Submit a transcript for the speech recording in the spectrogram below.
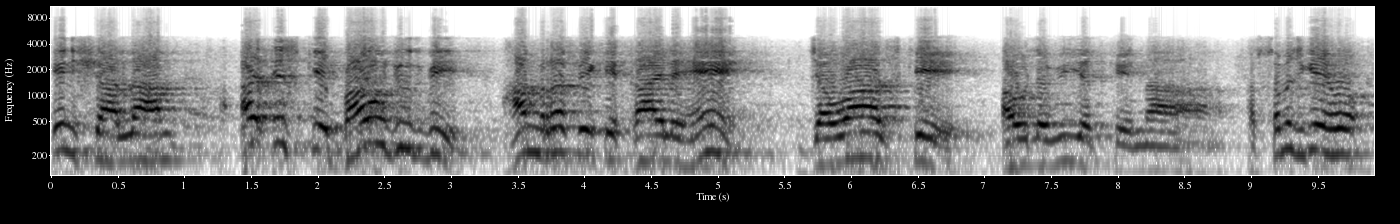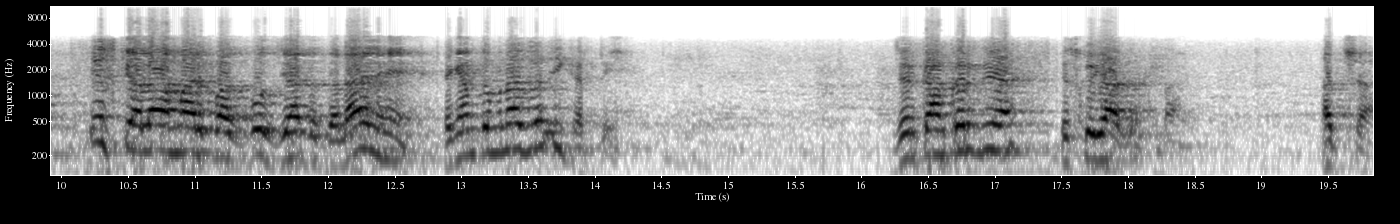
انشاءاللہ ہم اس کے باوجود بھی ہم رفع کے قائل ہیں، جواز کے، اولویت کے نام۔ اب سمجھ گئے ہو؟ اس کے علاوہ ہمارے پاس بہت زیادہ دلائل ہیں، لیکن ہم تو مناظرہ نہیں کرتے ہیں۔ جن کام کر دیا، اس کو یاد رکھنا۔ ہے اچھا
